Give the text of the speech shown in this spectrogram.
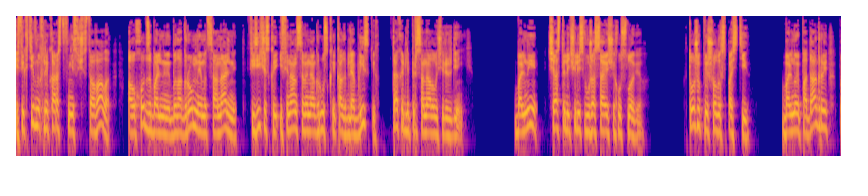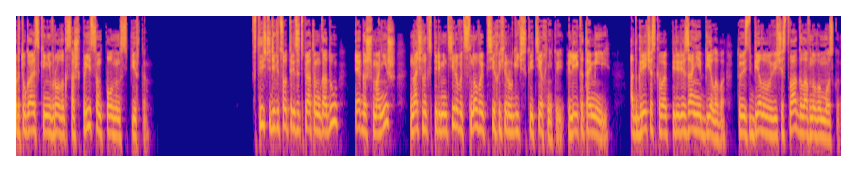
Эффективных лекарств не существовало, а уход за больными был огромной эмоциональной, физической и финансовой нагрузкой как для близких, так и для персонала учреждений. Больные часто лечились в ужасающих условиях. Кто же пришел их спасти? Больной подагрой португальский невролог со шприцем полным спирта. В 1935 году Эгош Маниш начал экспериментировать с новой психохирургической техникой лейкотомией, от греческого перерезания белого, то есть белого вещества головного мозга.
